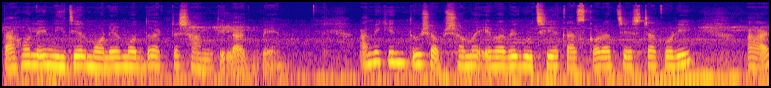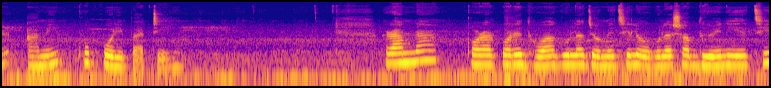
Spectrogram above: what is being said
তাহলে নিজের মনের মধ্যে একটা শান্তি লাগবে। আমি কিন্তু সবসময় এভাবে গুছিয়ে কাজ করার চেষ্টা করি আর আমি খুব পরিপাটি। রান্না করার পরে ধোয়াগুলো জমেছিল, ওগুলো সব ধুয়ে নিয়েছি।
